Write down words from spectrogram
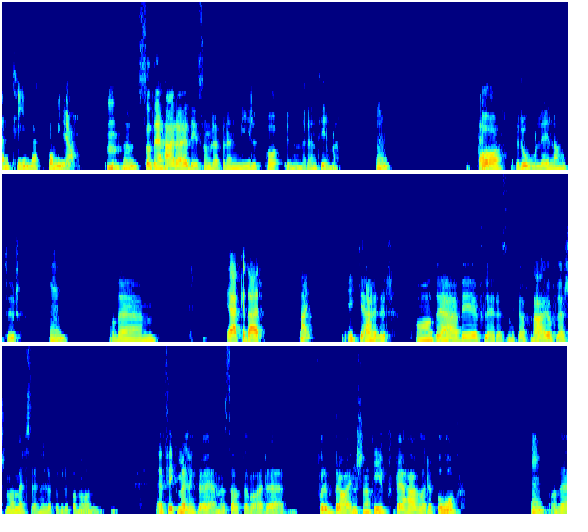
en time på mil. Ja. Mm. Mm. Så det her er jo de som løper en mil på under en time. Mm. På rolig langtur. Mm. Og det Jeg er ikke der. Nei, Ikke jeg Nei. heller. Og det er vi flere som ikke er. For det er jo flere som har meldt seg inn i løpegruppa nå. Jeg fikk melding fra ene sa at det var eh, for et bra initiativ, for det her var et behov. Mm. Og det,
